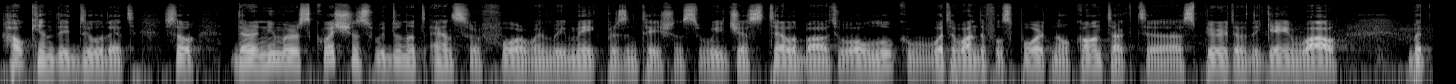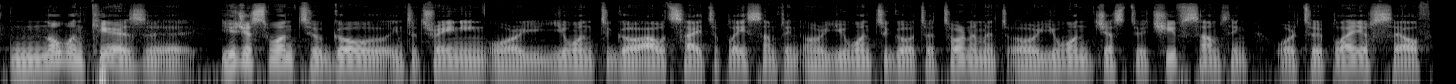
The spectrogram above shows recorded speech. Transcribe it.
How can they do that? So there are numerous questions we do not answer for when we make presentations. We just tell about oh look what a wonderful sport no contact uh, spirit of the game wow. But no one cares uh, you just want to go into training or you want to go outside to play something or you want to go to a tournament or you want just to achieve something or to apply yourself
